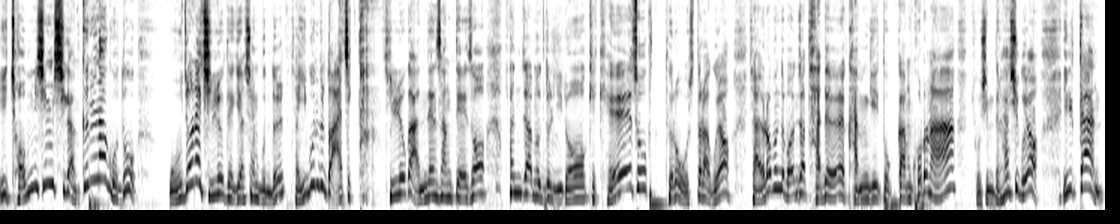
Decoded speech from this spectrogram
이 점심 시간 끝나고도 오전에 진료 대기하시는 분들, 자 이분들도 아직 다 진료가 안 된 상태에서 환자분들 이렇게 계속 들어오시더라고요. 자 여러분들 먼저 다들 감기, 독감, 코로나 조심들 하시고요. 일단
